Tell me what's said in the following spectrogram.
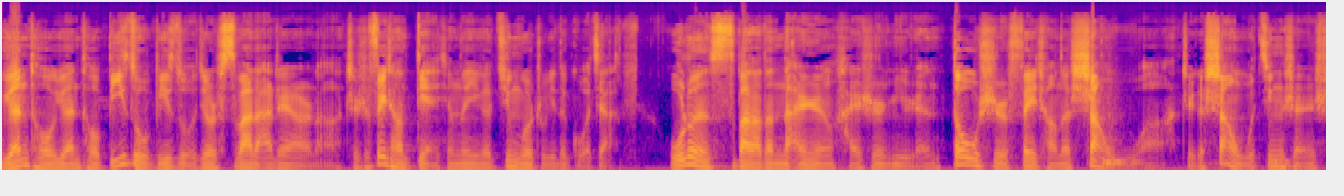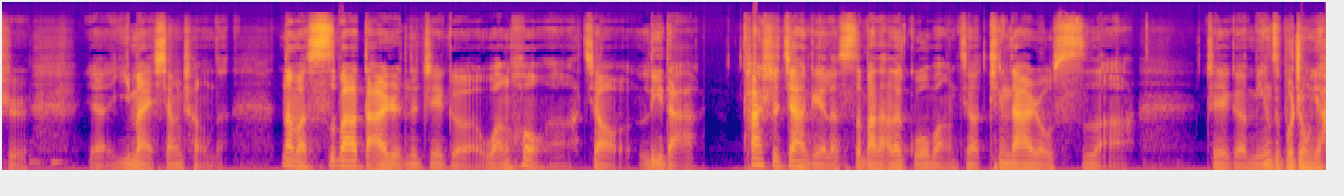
源头源头鼻祖鼻祖就是斯巴达这样的啊，这是非常典型的一个军国主义的国家。无论斯巴达的男人还是女人，都是非常的尚武啊，这个尚武精神是呃一脉相承的。那么斯巴达人的这个王后啊，叫丽达，她是嫁给了斯巴达的国王，叫听达柔斯啊。这个名字不重要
